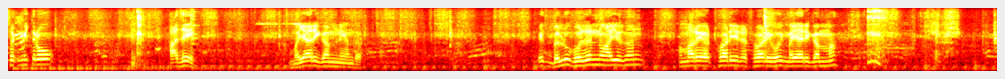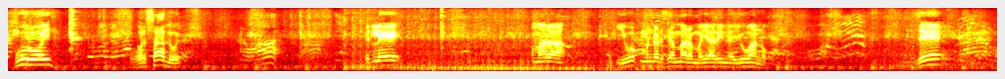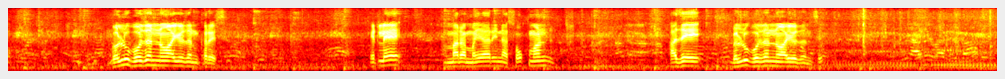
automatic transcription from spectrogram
દર્શક મિત્રો, આજે મયારી ગામની અંદર એક ગલ્લું ભોજનનું આયોજન અમારે અઠવાડિયે ને અઠવાડિયે હોય મયારી ગામમાં. પૂર હોય, વરસાદ હોય, એટલે અમારા યુવક મંડળ છે અમારા મયારીના યુવાનો. જે ગલ્લું ભોજનનું આયોજન કરે છે. એટલે અમારા મયારીના શોકમન આજે ગલ્લુ ભોજનનું આયોજન છે.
